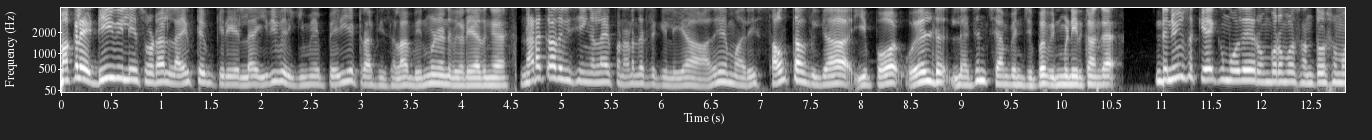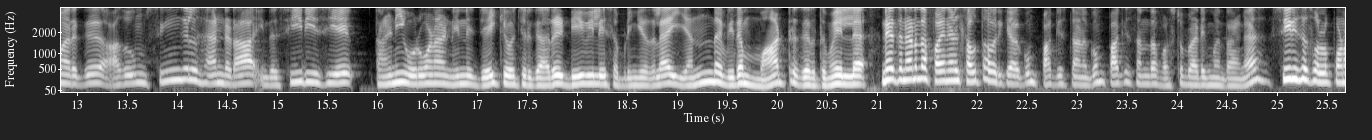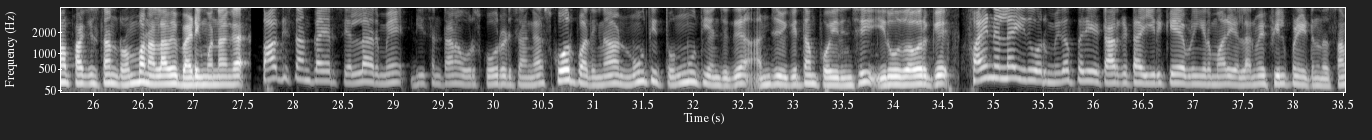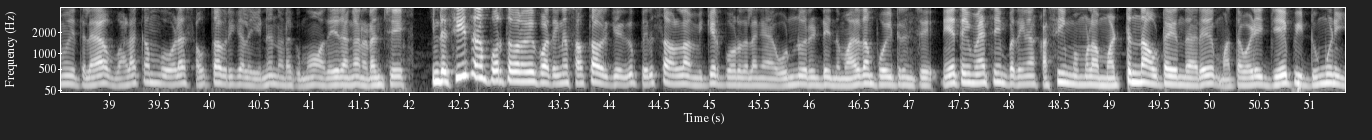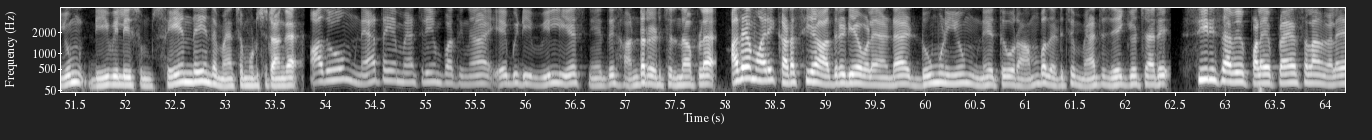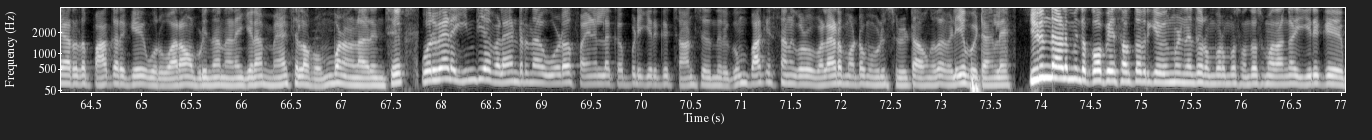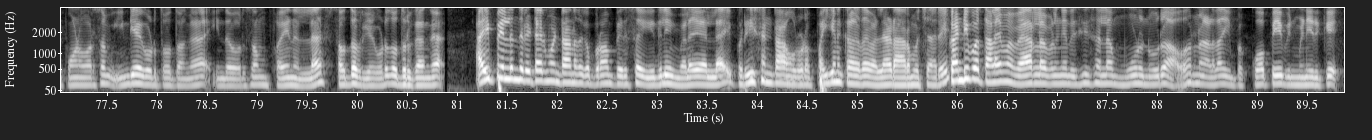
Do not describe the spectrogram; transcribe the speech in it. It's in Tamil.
மக்களே டிவிலியஸோட லைஃப் டைம் கெரியரில் இது வரைக்குமே பெரிய டிராஃபிஸ் எல்லாம் வின் கிடையாதுங்க. நடக்காத விஷயங்கள்லாம் இப்போ நடந்துட்டு இருக்கு இல்லையா? அதே மாதிரி சவுத் ஆஃப்ரிக்கா இப்போ வேர்ல்டு லெஜண்ட் சாம்பியன்ஷிப்பை வின் பண்ணியிருக்காங்க. இந்த நியூஸை கேட்கும்போதே ரொம்ப ரொம்ப சந்தோஷமாக இருக்குது அதுவும் சிங்கிள் ஹேண்டடாக இந்த சீரீஸையே தனி ஒருவனாக நின்று ஜெயிக்க வச்சிருக்காரு டிவிலியர்ஸ் அப்படிங்கிறதுல எந்த வித மாற்று கருத்துமே இல்லை. நேற்று நடந்த ஃபைனல் சவுத் ஆப்பிரிக்காவுக்கும் பாகிஸ்தானுக்கும் பாகிஸ்தான் தான் ஃபர்ஸ்ட் பேட்டிங் பண்ணுறாங்க சீரீஸை சொல்ல போனால் பாகிஸ்தான் ரொம்ப நல்லாவே பேட்டிங் பண்ணாங்க. பாகிஸ்தான் பிளேயர்ஸ் எல்லாருமே டீசெண்டான ஒரு ஸ்கோர் அடிச்சாங்க. ஸ்கோர் பார்த்தீங்கன்னா நூற்றி தொண்ணூற்றி அஞ்சுக்கு அஞ்சு விக்கெட் தான் போயிருந்துச்சு இருபது ஓவருக்கு ஃபைனலில் இது ஒரு மிகப்பெரிய டார்கெட்டாக இருக்கே அப்படிங்கிற மாதிரி எல்லாருமே ஃபீல் பண்ணிட்டு இருந்த சமயத்தில் வழக்கம் போல் சவுத் ஆப்பிரிக்காவில் என்ன நடக்குமோ அதே தாங்க நடந்துச்சு. இந்த சீசனை பொறுத்தவரவே பார்த்தீங்கன்னா சவுத் ஆஃப்ரிக்காவுக்கு பெருசாகலாம் விக்கெட் போகிறது இல்லைங்க ஒன்று ரெண்டு இந்த மாதிரி தான் போயிட்டு இருந்துச்சு நேற்றைய மேட்சையும் பார்த்தீங்கன்னா கசீம் மம்மலா மட்டும்தான் அவுட் ஆயிருந்தார் மற்றபடி ஜேபி டுமுனியும் டிவிலியஸும் சேர்ந்தே இந்த மேட்சை முடிச்சிட்டாங்க. அதுவும் நேற்றைய மேட்ச்லையும் பார்த்தீங்கன்னா ஏபிடி வில்லியர்ஸ் நேற்று ஹண்ட்ரட் அடிச்சிருந்தாப்ல அதே மாதிரி கடைசியாக அதிரடியாக விளையாண்ட டுமுனியும் நேற்று ஒரு ஐம்பது அடிச்சு மேட்சை ஜெயிக்க வச்சாரு. சீரியஸாகவே பழைய பிளேயர்ஸ் எல்லாம் விளையாடுறத பார்க்கறக்கே ஒரு வாரம் அப்படின்னு தான் நினைக்கிறேன். மேட்ச் எல்லாம் ரொம்ப நல்லா இருந்துச்சு. ஒருவேளை இந்தியா விளையாண்டுருந்தா கூட ஃபைனலில் கப் அடிக்கிறதுக்கு சான்ஸ் இருந்திருக்கும். பாகிஸ்தான் கூட விளையாட மாட்டோம் அப்படின்னு சொல்லிட்டு அவங்க தான் வெளியே போயிட்டாங்களே. இருந்தாலும் இந்த கோப்பையை சவுத் ஆஃப்ரிக்கா வின் பண்ணது ரொம்ப ரொம்ப சந்தோஷமா தாங்க இருக்கு. போன வருஷம் இந்தியா கூட தோத்தாங்க. இந்த வருஷம் ஃபைனலில் சவுத் ஆஃப்ரிக்கா கூட தோத்துருக்காங்க. ஐபிஎல் இருந்து ரிட்டையர்மெண்ட் ஆனதுக்கப்புறம் பெருசாக எதுலையும் விளையாடல. இப்போ ரீசெண்டாக அவங்களோட பையனுக்காக தான் விளையாட ஆரம்பிச்சாரு. கண்டிப்பாக தலைமை வேற லெவலுங்க இந்த சீசனில் மூணு நூறு அவர்னால தான் இப்போ கோப்பையே வின் பண்ணியிருக்கு.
